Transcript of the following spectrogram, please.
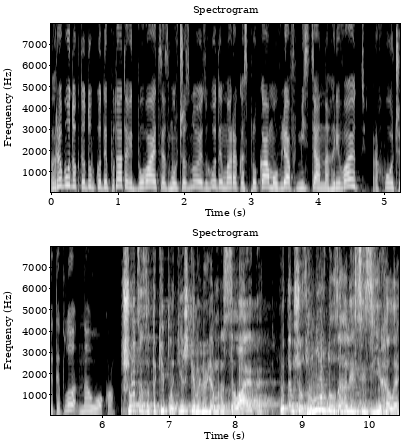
Грабунок, на думку депутата, відбувається з мовчазної згоди мера Каспрука. Мовляв, містян нагрівають, рахуючи тепло на око. Що це за такі платіжки ви людям розсилаєте? Ви там що, з глузду взагалі всі з'їхали?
